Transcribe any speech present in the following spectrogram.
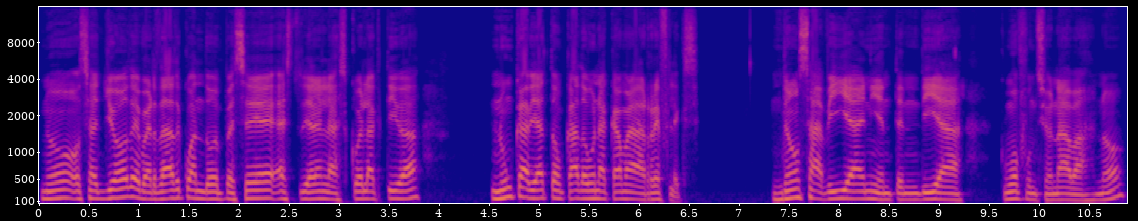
¿no? O sea, yo de verdad cuando empecé a estudiar en la escuela activa, nunca había tocado una cámara reflex. No sabía ni entendía cómo funcionaba, ¿no?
